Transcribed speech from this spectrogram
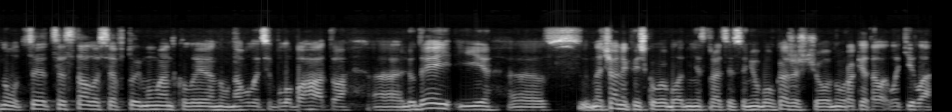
ну, це, це сталося в той момент, коли ну на вулиці було багато е, людей, і е, начальник військової обладміністрації Синьобов каже, що ну ракета летіла,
